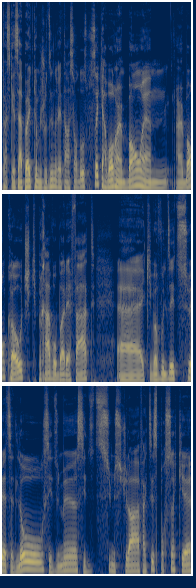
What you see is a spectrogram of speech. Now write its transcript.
Parce que ça peut être, comme je vous dis, une rétention d'eau. C'est pour ça qu'avoir un bon, euh, un bon coach qui prend vos body fat, euh, qui va vous le dire tout de suite, c'est de l'eau, c'est du muscle, c'est du tissu musculaire. Fait c'est pour ça que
